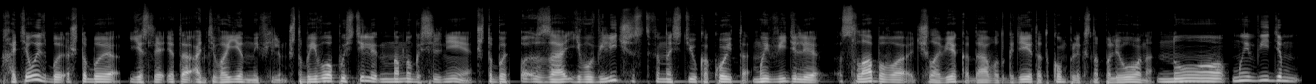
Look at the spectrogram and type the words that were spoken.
хотелось бы, чтобы, если это антивоенный фильм, чтобы его опустили намного сильнее, чтобы э, за его величественностью какой-то мы видели слабого человека, да, вот где этот комплекс Наполеона. Но мы видим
